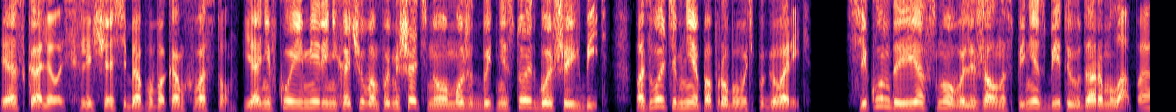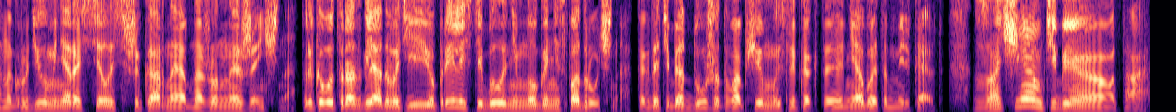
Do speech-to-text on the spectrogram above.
и оскалилась, хлеща себя по бокам хвостом. Я ни в коей мере не хочу вам помешать, но, может быть, не стоит больше их бить. Позвольте мне попробовать поговорить. Секунда, и я снова лежал на спине, сбитый ударом лапы, а на груди у меня расселась шикарная обнаженная женщина. Только вот разглядывать ее прелести было немного несподручно. Когда тебя душат, вообще мысли как-то не об этом мелькают. «Зачем тебе это?»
